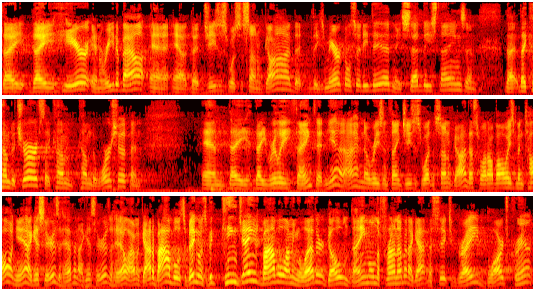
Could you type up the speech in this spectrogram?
They, they hear and read about and, and that Jesus was the Son of God, that these miracles that he did, and he said these things, and they come to church, they come, come to worship, and and they, they really think that, yeah, I have no reason to think Jesus wasn't the Son of God. That's what I've always been taught. And yeah, I guess there is a heaven. I guess there is a hell. I've got a Bible. It's a big one. It's a big King James Bible. I mean, leather, gold name on the front of it. I got in the sixth grade, large print.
